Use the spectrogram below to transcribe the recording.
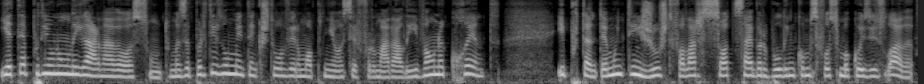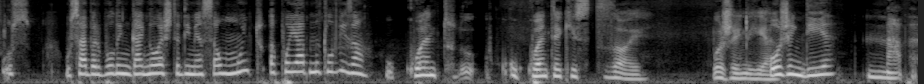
e até podiam não ligar nada ao assunto, mas a partir do momento em que estão a ver uma opinião a ser formada ali, vão na corrente. E portanto é muito injusto falar só de cyberbullying como se fosse uma coisa isolada. O, o cyberbullying ganhou esta dimensão muito apoiado na televisão. O quanto, o quanto é que isso te dói hoje em dia? Hoje em dia, nada.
